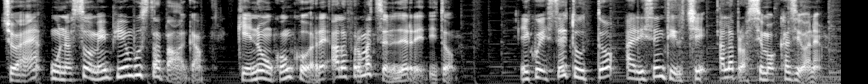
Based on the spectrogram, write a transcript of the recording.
cioè una somma in più in busta paga, che non concorre alla formazione del reddito. E questo è tutto, a risentirci alla prossima occasione.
